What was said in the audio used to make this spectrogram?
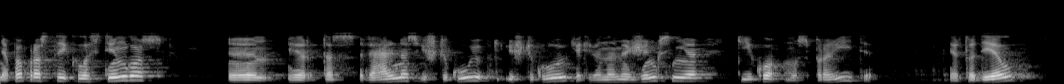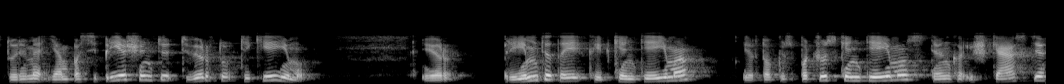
nepaprastai klastingos e, ir tas velnas iš tikrųjų, iš tikrųjų kiekviename žingsnyje tyko mus praryti. Ir todėl turime jam pasipriešinti tvirtų tikėjimu. Ir priimti tai kaip kentėjimą ir tokius pačius kentėjimus tenka iškesti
